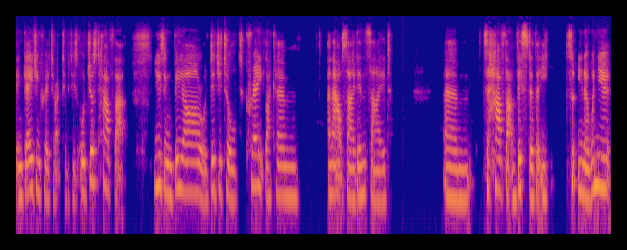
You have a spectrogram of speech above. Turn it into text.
engage in creative activities or just have that using VR or digital to create like um, an outside inside um, to have that vista that you you know when you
